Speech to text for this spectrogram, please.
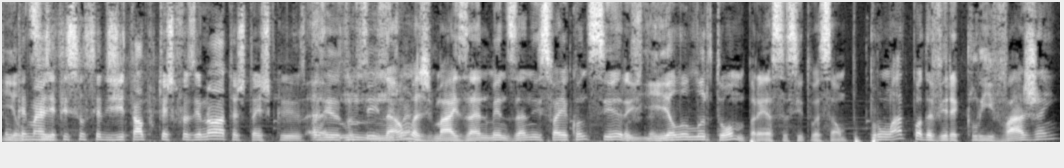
É um bocadinho mais difícil ser digital porque tens que fazer notas, tens que fazer Ah, exercícios. Não, é? mas mais ano, menos ano, isso vai acontecer. E ele alertou-me para essa situação. Por um lado, pode haver a clivagem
